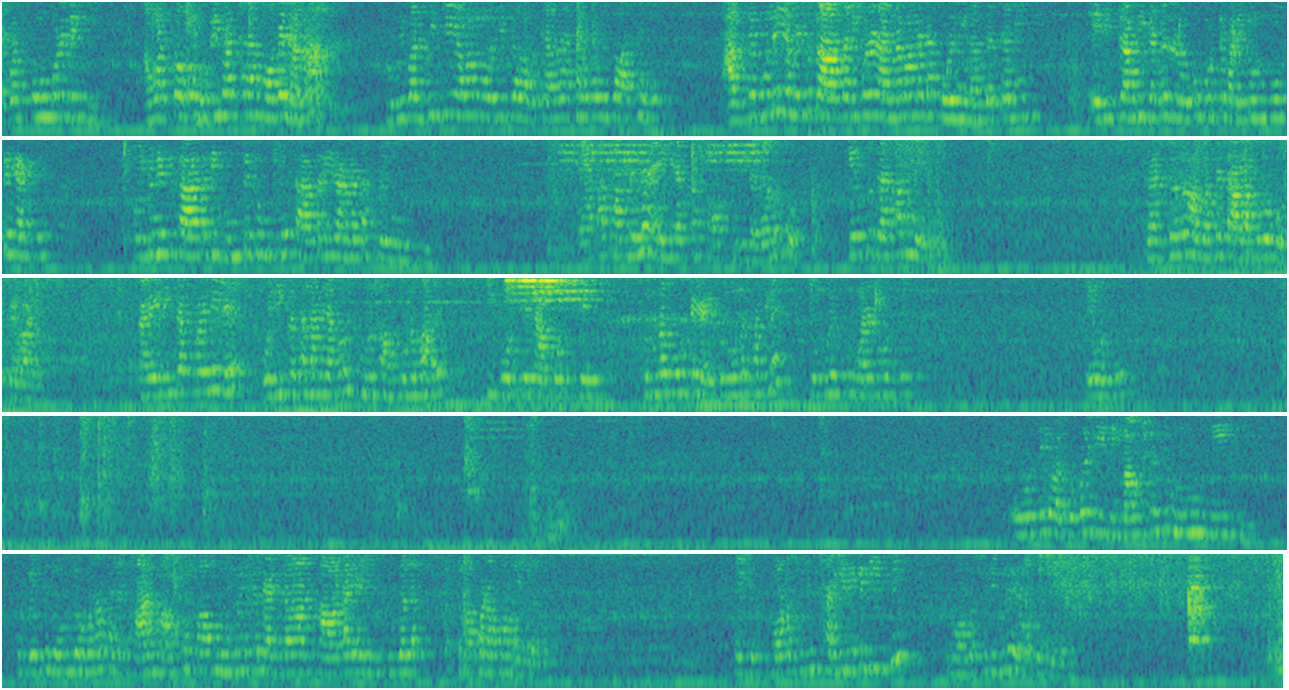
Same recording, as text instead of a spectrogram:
একবার ফোন করে দেখি। আমার তো রবিবার ছাড়া হবে না না? রবিবার দিনকেই আমার করে দিতে হবে কেন এখনও পর্যন্ত আসেনি। আসবে বলেই আমি একটু তাড়াতাড়ি করে রান্না বান্নাটা করে নিলাম, যাতে আমি এদিকটা আমি যাতে লক্ষ্য করতে পারি, তরুণ পড়তে গেছে। ওই জন্য একটু তাড়াতাড়ি ঘুম থেকে উঠে তাড়াতাড়ি রান্নাটা করে নিয়েছি। একা থাকলে না এই একটা সব সুবিধা, জানো তো? কেউ তো দেখার নেই। যার জন্য আমাকে তাড়াহুড়ো করতে হয়। আর এই দিকটা করে নিলে ওই দিকটা তাহলে আমি এখন পুরো সম্পূর্ণভাবে কি করছে, না করছে তোমরা পড়তে গেলে তোমরা থাকলে তবু একটু ঘরের মধ্যে এ হতো এর মধ্যেই অল্প করে দিয়ে দিই মাংস একটু নুন দিয়েছি। খুব বেশি নুন দেবো না, তাহলে ভাত, মাংস সব নুন হয়ে গেলে একদম আর খাওয়াটাই এই যে দুপুরবেলা রফা রফা হয়ে যাবে। এই যে মটরশুঁটি ছাড়িয়ে রেখে দিয়েছি, এই মটরশুঁটিগুলো এর মধ্যে দিয়ে দেবো।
